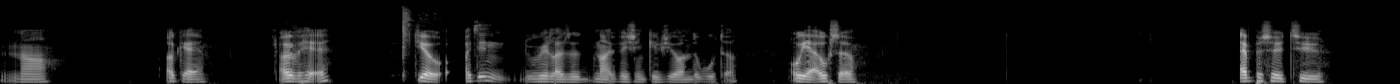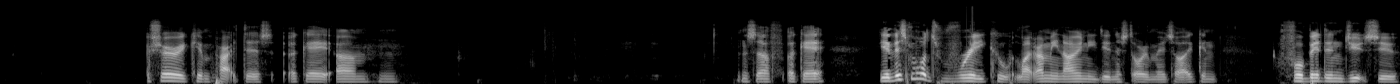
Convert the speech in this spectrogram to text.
No. Okay. Over here. Yo, I didn't realize that night vision gives you underwater. Oh yeah, also. Episode 2. Shuriken practice. Okay, um. Hmm. And stuff. Okay. Yeah, this mod's really cool. Like, I mean, I only do in the story mode, so I can forbidden jutsu.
